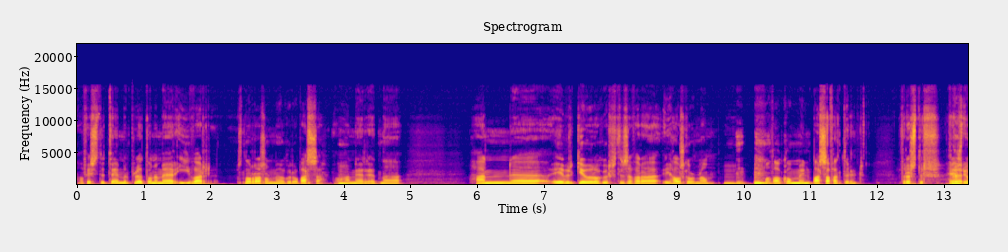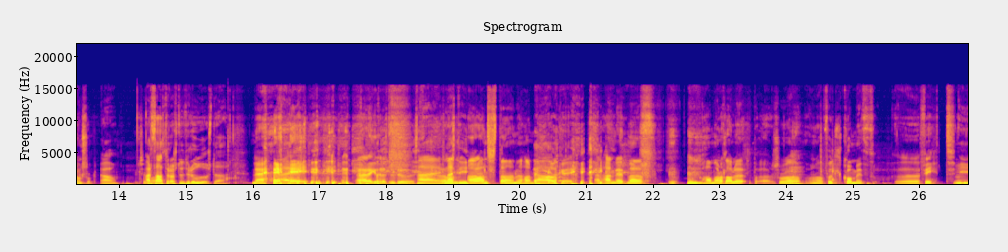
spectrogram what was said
á fyrstu tveimur plötunum er Ívar Snorrason með okkur á bassa og Mm. hann er hérna hann uh, yfirgefur okkur til þess að fara í háskólanám Mm. og þá kom inn bassafanturinn Þröstur Heiðar Þröstur. Jónsson. Já. Er það þröstu þrjúðust eða? Nei, það er ekki Þröstur Þrjóður Nei, næstu í. Það er anstæðan við hann. Já, ok. En hann hérna hann var náttúrulega alveg uh, svona, svona fullkomið uh, fitt í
